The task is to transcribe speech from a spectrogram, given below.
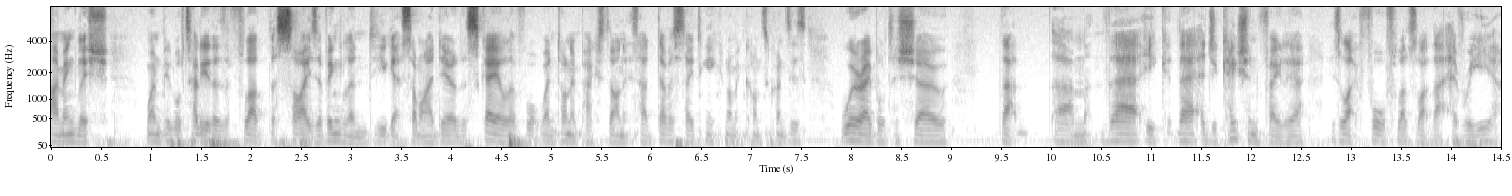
I'm English. When people tell you there's a flood the size of England, you get some idea of the scale of what went on in Pakistan. It's had devastating economic consequences. We're able to show that um, their, their education failure is like four floods like that every year.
